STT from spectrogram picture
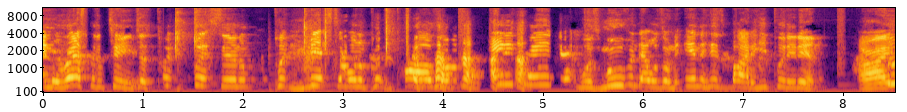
and the rest of the team just putting foots in him, putting mitts on him, putting paws on him. Anything that was moving that was on the end of his body, he put it in him. All right.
